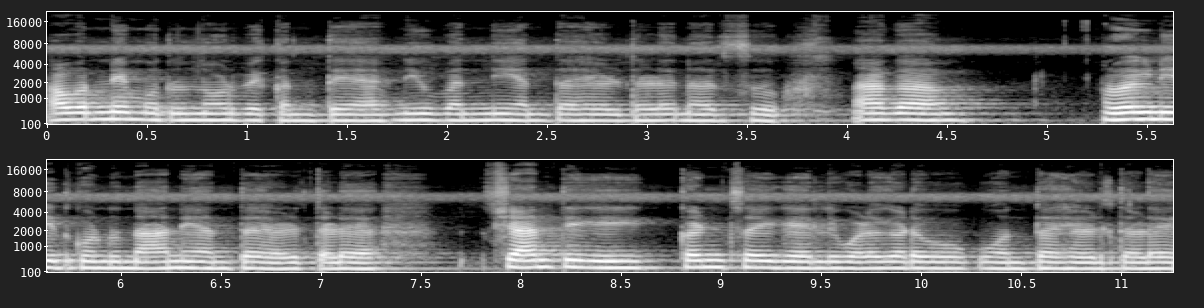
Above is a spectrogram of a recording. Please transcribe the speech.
ಅವ್ರನ್ನೇ ಮೊದಲು ನೋಡಬೇಕಂತೆ. ನೀವು ಬನ್ನಿ ಅಂತ ಹೇಳ್ತಾಳೆ ನರ್ಸು. ಆಗ ರೋಹಿಣಿ ಇದ್ಕೊಂಡು ನಾನೇ ಅಂತ ಹೇಳ್ತಾಳೆ. ಶಾಂತಿ ಸೈಗೆಯಲ್ಲಿ ಒಳಗಡೆ ಹೋಗು ಅಂತ ಹೇಳ್ತಾಳೆ.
